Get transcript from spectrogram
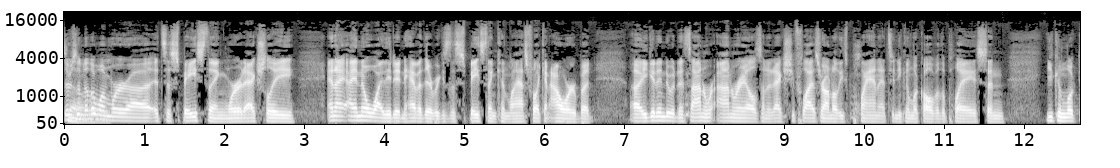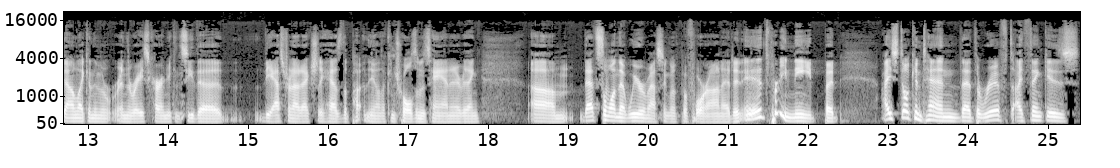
There's So- another one where uh, it's a space thing where it actually, and I, I know why they didn't have it there because the space thing can last for like an hour, but uh, you get into it and it's on on rails and it actually flies around all these planets and you can look all over the place and you can look down like in the in the race car and you can see the the astronaut actually has the you know the controls in his hand and everything. Um, that's the one that we were messing with before on it. And it's pretty neat, but I still contend that the Rift I think is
